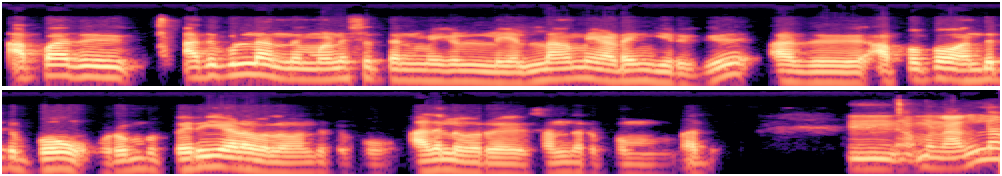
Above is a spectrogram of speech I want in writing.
அப்ப அது அதுக்குள்ள அந்த மனுஷத்தன்மைகள் எல்லாமே அடங்கி இருக்கு அது அப்பப்போ வந்துட்டு போகும். ரொம்ப பெரிய அளவுல வந்துட்டு போகும். அதுல ஒரு சந்தர்ப்பம் அது. நம்ம நல்லா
